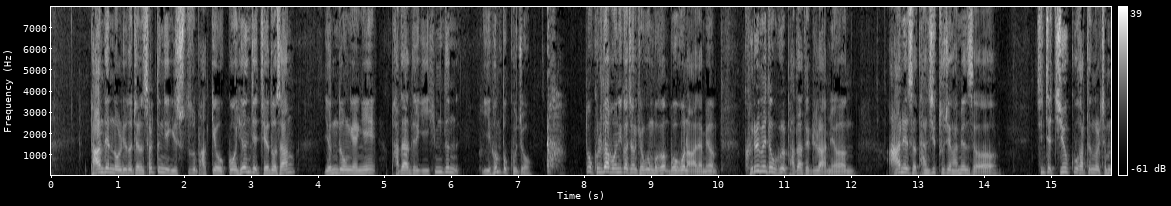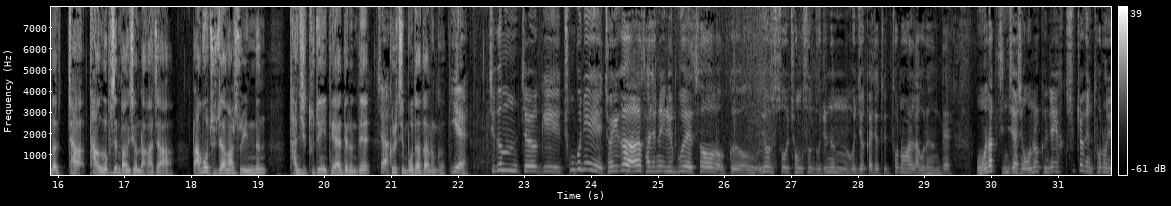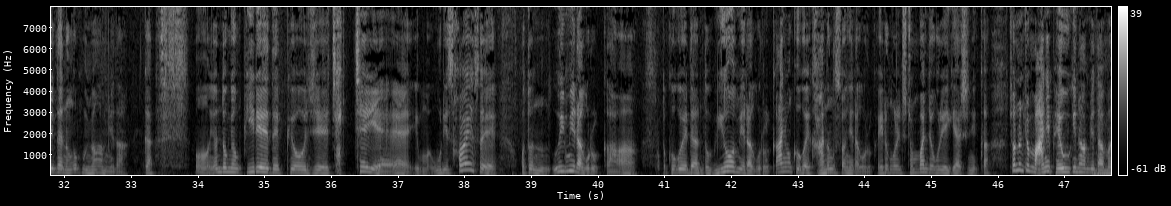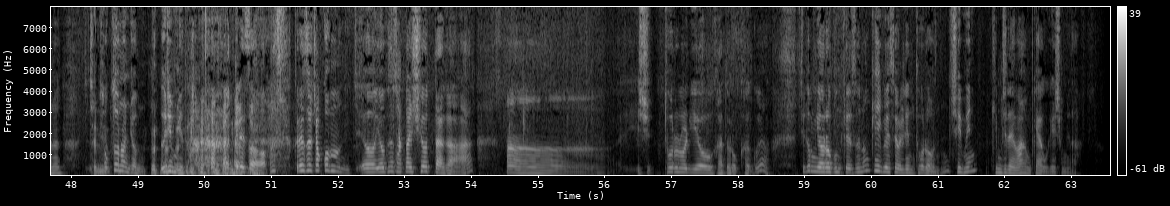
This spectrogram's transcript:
반대 논리도 저는 설득력일 수도 밖에 없고 현재 제도상 연동형이 받아들이기 힘든 이 헌법 구조 또 그러다 보니까 저는 결국 뭐가, 뭐고 나가냐면 그럼에도 그걸 받아들이려면 안에서 단식 투쟁하면서 진짜 지역구 같은 걸 전부 다, 다 없앤 방식으로 나가자. 라고 주장할 수 있는 단식 투쟁이 돼야 되는데 자, 그렇지 못하다는 것. 예. 지금 저기 충분히 저희가 사실은 일부에서 그 의원수 정수 누리는 문제까지도 토론하려고 그러는데 워낙 진지하신 오늘 굉장히 학술적인 토론이 되는 건 분명합니다. 그러니까 어, 연동형 비례대표제 자체에 뭐 우리 사회에서의 어떤 의미라고 그럴까 또 그거에 대한 또 위험이라고 그럴까 아니면 그거의 가능성이라고 그럴까 이런 걸 전반적으로 얘기하시니까 저는 좀 많이 배우긴 합니다만은 음, 속도는 좀 느립니다. 그래서 그래서 조금 어, 여기서 잠깐 쉬었다가 어, 쉬, 토론을 이어가도록 하고요. 지금 여러분께서는 KBS 열린 토론 시민 김진애와 함께하고 계십니다.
